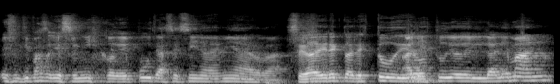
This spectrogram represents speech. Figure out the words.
Es un tipazo y es un hijo de puta asesino de mierda. Se va directo al estudio. Al estudio del alemán.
